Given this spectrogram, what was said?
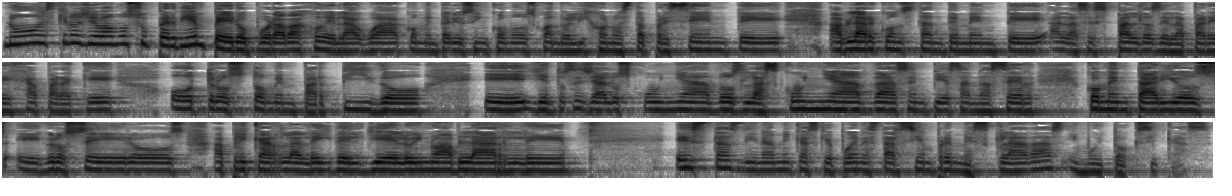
no, es que nos llevamos súper bien, pero por abajo del agua, comentarios incómodos cuando el hijo no está presente, hablar constantemente a las espaldas de la pareja para que otros tomen partido, eh, y entonces ya los cuñados, las cuñadas empiezan a hacer comentarios eh, groseros, aplicar la ley del hielo y no hablarle estas dinámicas que pueden estar siempre mezcladas y muy tóxicas,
